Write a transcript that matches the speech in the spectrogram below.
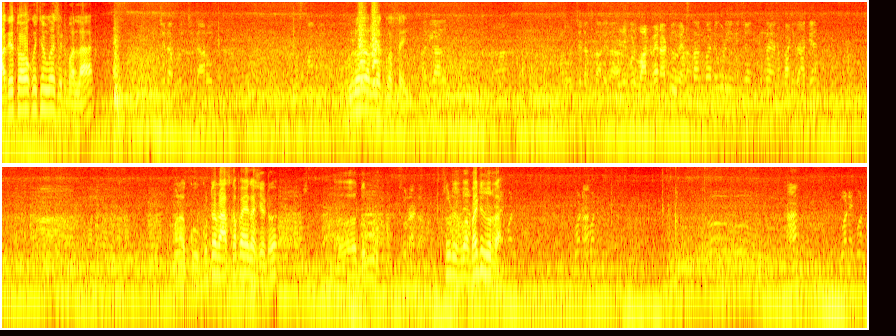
అదే తోవకొచ్చిన కూడా చెట్టు మళ్ళా. గులోదర్లు ఎక్కువ వస్తాయి మనం గుట్ట రాసుకపోయాక చెట్టు. ఓ దుమ్ము. చూడు బయట చూడరా పోనీ, పోనీ. ఆ? పోనీ, పోనీ.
